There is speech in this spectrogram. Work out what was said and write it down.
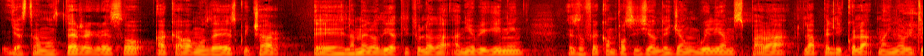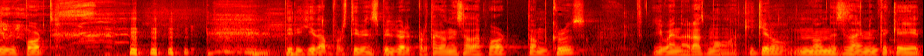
Ya estamos de regreso. Acabamos de escuchar eh, la melodía titulada A New Beginning. Eso fue composición de John Williams para la película Minority Report. Dirigida por Steven Spielberg, protagonizada por Tom Cruise. Y bueno, Erasmo, aquí quiero no necesariamente que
